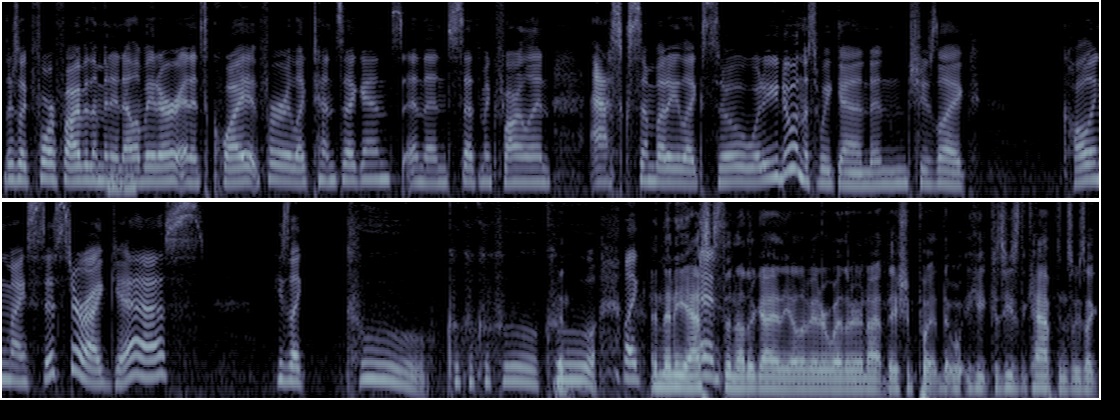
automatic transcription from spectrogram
there's like four or five of them in an elevator and it's quiet for like 10 seconds and then Seth MacFarlane asks somebody like so what are you doing this weekend and she's like calling my sister I guess he's like cool cool cool cool cool cool like And then he asks And- another guy in the elevator whether or not they should put the, he because he's the captain, so he's like,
